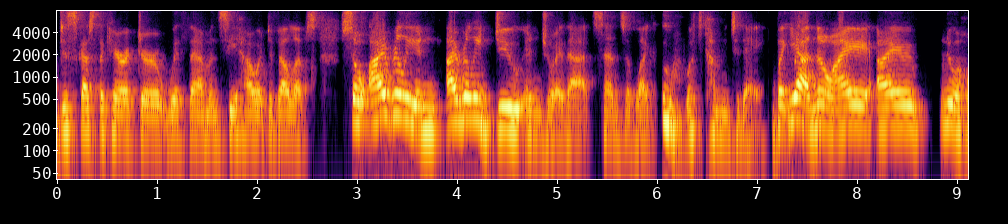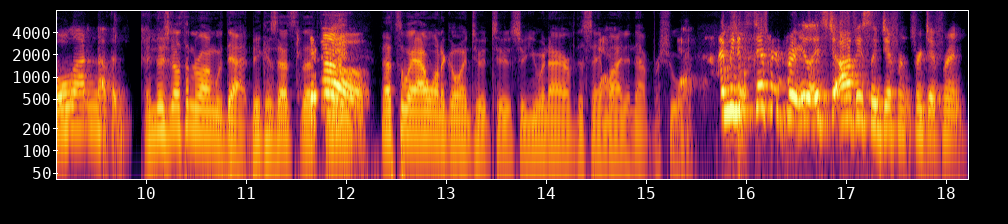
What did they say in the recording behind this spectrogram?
discuss the character with them and see how it develops. So I really, I really do enjoy that sense of like, ooh, what's coming today? But yeah, no, I, I knew a whole lot of nothing. And there's nothing wrong with that because that's that's, no. the, way, that's the way I want to go into it too. So you and I are of the same yeah. mind in that for sure. Yeah. I mean, so, it's different for it's obviously different for different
